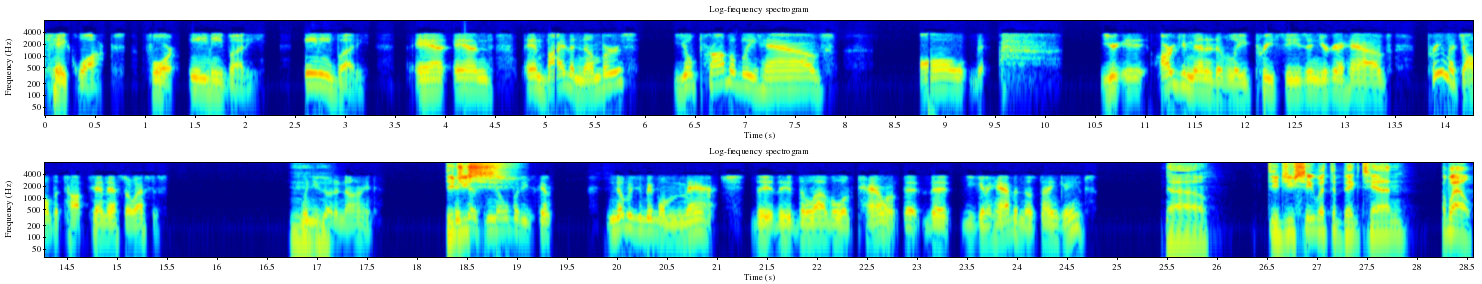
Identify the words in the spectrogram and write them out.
cakewalks for anybody, anybody. And and and by the numbers, you'll probably have all you're argumentatively preseason. You're going to have pretty much all the top 10 SOSs when you mm-hmm. go to nine Did because s- nobody's going to nobody's going to be able to match the, the the level of talent that that you're going to have in those nine games. No. Did you see what the Big Ten? Well,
